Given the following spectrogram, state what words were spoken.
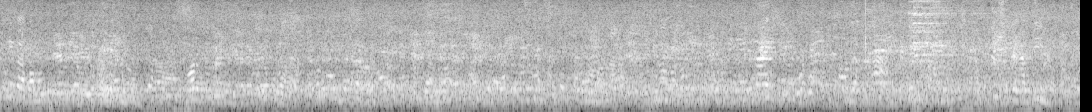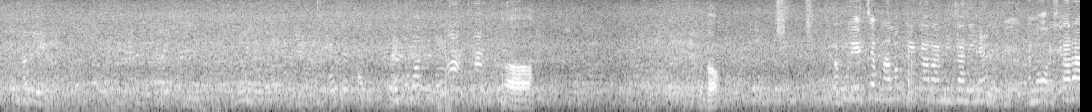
কি বাবা তোমাকে দিই আহ, একটু দাও। আপু এর চেয়ে ভালো আর আমি জানি না। আমি সারা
